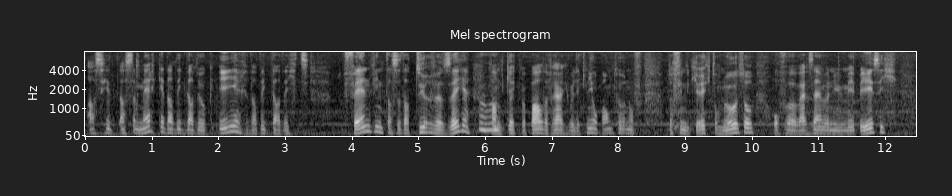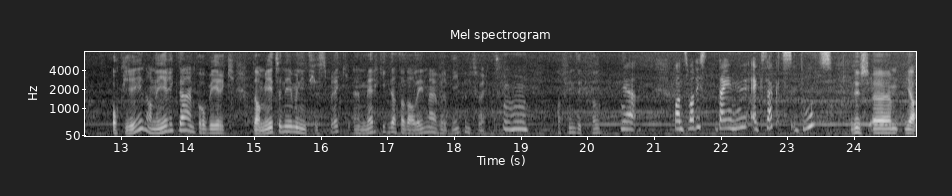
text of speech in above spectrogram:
als, je, als ze merken dat ik dat ook eer, dat ik dat echt fijn vind dat ze dat durven zeggen. Mhm. Van kijk, bepaalde vragen wil ik niet op antwoorden of dat vind ik recht onnozel of eh, waar zijn we nu mee bezig. Oké, dan leer ik dat en probeer ik dat mee te nemen in het gesprek en merk ik dat dat alleen maar verdiepend werkt. Mhm. Dat vind ik wel. Ja. Want wat is dat je nu exact doet? Dus ehm, ja,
